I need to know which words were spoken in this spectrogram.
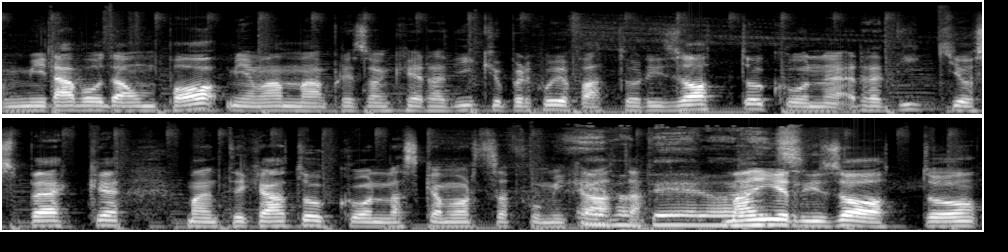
miravo da un po', mia mamma ha preso anche il radicchio, per cui ho fatto risotto con radicchio speck mantecato con la scamorza Eh, affumicata. vabbè, Ma il risotto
